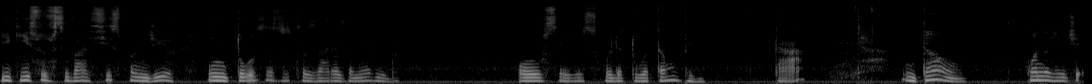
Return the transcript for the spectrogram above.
e que isso vai se expandir em todas as outras áreas da minha vida. Ou seja, escolha tua também, tá? Então, quando a gente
